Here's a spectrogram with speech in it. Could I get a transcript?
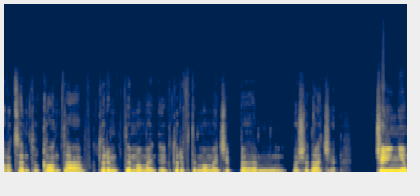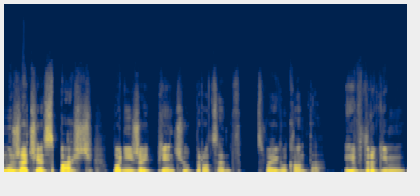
procentu konta, w którym w tym momencie, który w tym momencie posiadacie. Czyli nie możecie spaść poniżej 5% swojego konta. I w drugim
